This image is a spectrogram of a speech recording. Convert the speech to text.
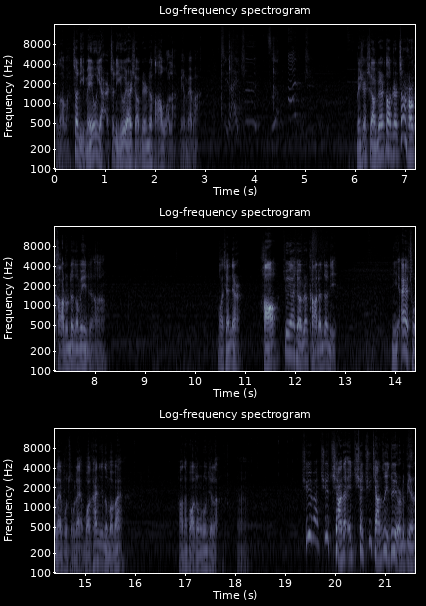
知道吧？这里没有眼儿，这里有眼儿，小兵就打我了，明白吧？没事，小兵到这正好卡住这个位置啊，往前点好，就让小兵卡在这里。你爱出来不出来，我看你怎么办。好，他跑中路去了，嗯，去吧，去抢着，去去抢自己队友的兵，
